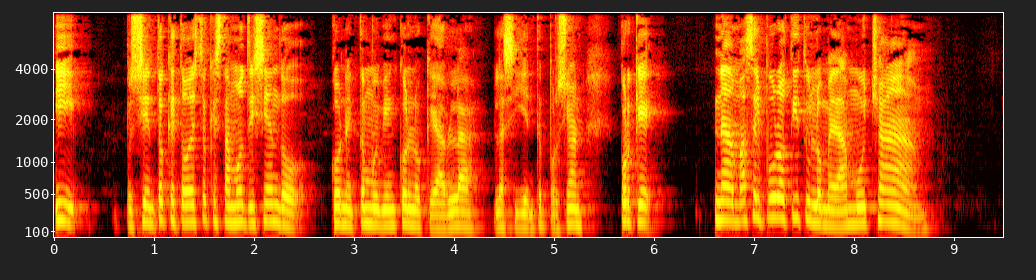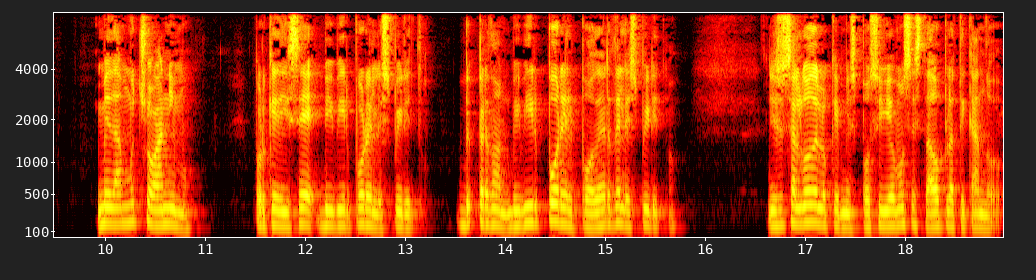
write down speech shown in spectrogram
Y pues siento que todo esto que estamos diciendo conecta muy bien con lo que habla la siguiente porción, porque nada más el puro título me da mucha, me da mucho ánimo, porque dice vivir por el Espíritu, perdón, vivir por el poder del Espíritu. Y eso es algo de lo que mi esposo y yo hemos estado platicando.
